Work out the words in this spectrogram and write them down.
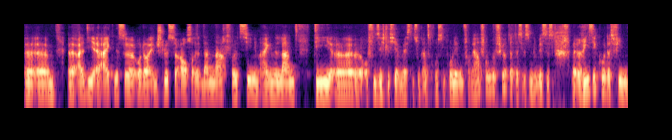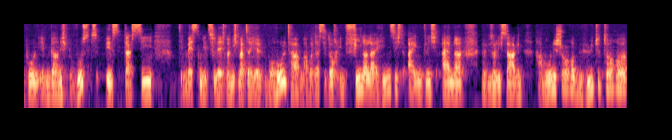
äh, ähm, äh all die Ereignisse oder Entschlüsse auch äh, dann nachvollziehen im eigenen Land, die äh, offensichtlich hier im Westen zu ganz großen Problemen Verwerfungen geführt hat. Das ist ein gewisses äh, Risiko, das vielen Polen eben gar nicht bewusst ist, dass sie den Westen jetzt vielleicht noch nicht materiell überholt haben, aber dass sie doch in vielerlei Hinsicht eigentlich eine, äh, wie soll ich sagen, harmonischere, behütetere,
